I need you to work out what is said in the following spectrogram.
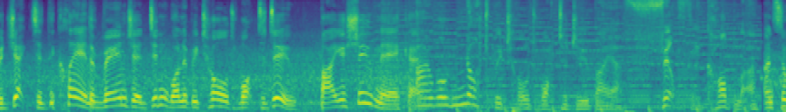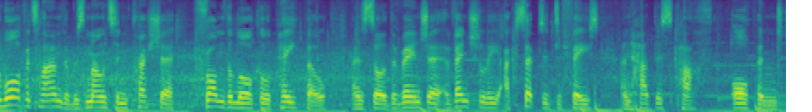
rejected the claim. The ranger didn't want to be told what to do by a shoemaker. I will not be told what to do by a filthy cobbler. And so over time there was mounting pressure from the local people and so the ranger eventually accepted defeat and had this path opened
